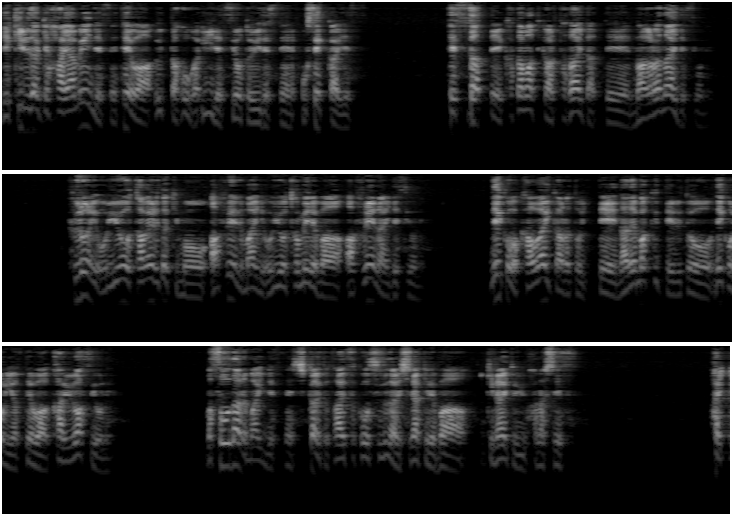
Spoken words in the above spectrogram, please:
できるだけ早めにですね、手は打った方がいいですよというですね、おせっかいです。手伝って固まってから叩いたって曲がらないですよね。風呂にお湯を溜める時も溢れる前にお湯を止めれば溢れないですよね。猫は可愛いからといって撫でまくっていると猫によっては噛みますよね。まあ、そうなる前にですね、しっかりと対策をするなりしなければいけないという話です。はい。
